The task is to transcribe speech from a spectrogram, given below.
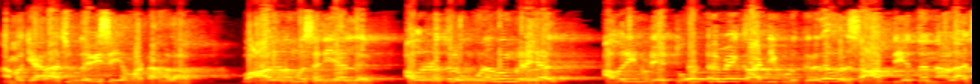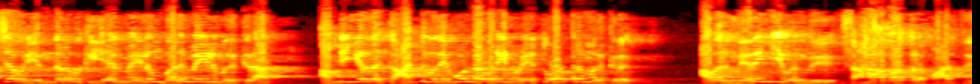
நமக்கு யாராச்சும் உதவி செய்ய மாட்டாங்களா? வாகனமும் சரியா இல்ல. அவரிடத்துல உணவும் கிடையாது. அவரினுடைய தோற்றமே காட்டி கொடுக்கிறது. அவர் சாப்பிட்டு எத்தனை நாள் ஆச்சு அவர் எந்த அளவுக்கு ஏழ்மையிலும் வறுமையிலும் இருக்கிறார்? அப்படிங்கிறத காட்டுவதை போன்று அவரினுடைய தோற்றம் இருக்கிறது. அவர் நெருங்கி வந்து சஹாபாக்களை பார்த்து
